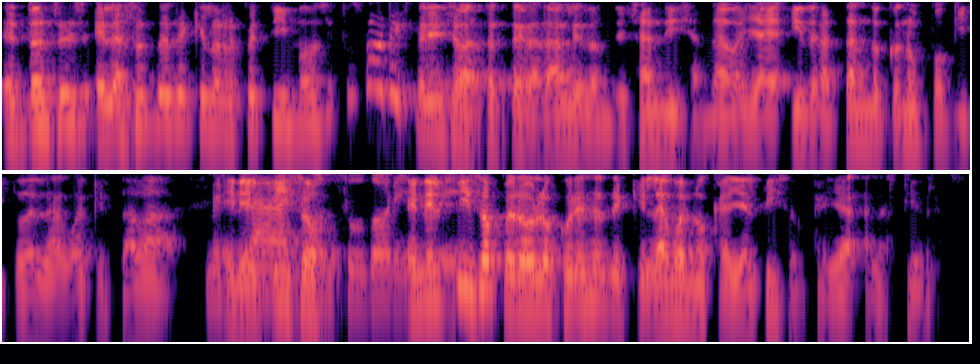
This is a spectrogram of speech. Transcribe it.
Entonces, el asunto es de que lo repetimos y pues fue una experiencia bastante agradable donde Sandy se andaba ya hidratando con un poquito del agua que estaba en el piso. en el piso, pero lo curioso es de que el agua no caía al piso, caía a las piedras.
